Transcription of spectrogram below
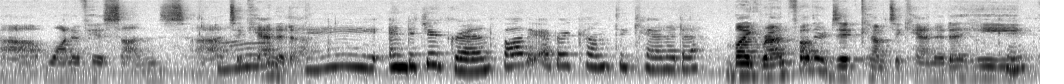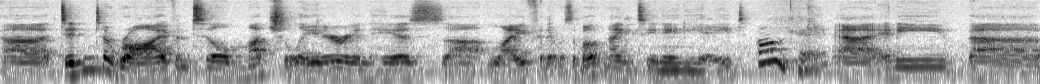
uh, one of his sons uh, to Canada. Okay. And did your grandfather ever come to Canada? My grandfather did come to Canada. He Okay. uh, didn't arrive until much later in his uh, life, and it was about 1988. Okay. Uh, and he uh,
